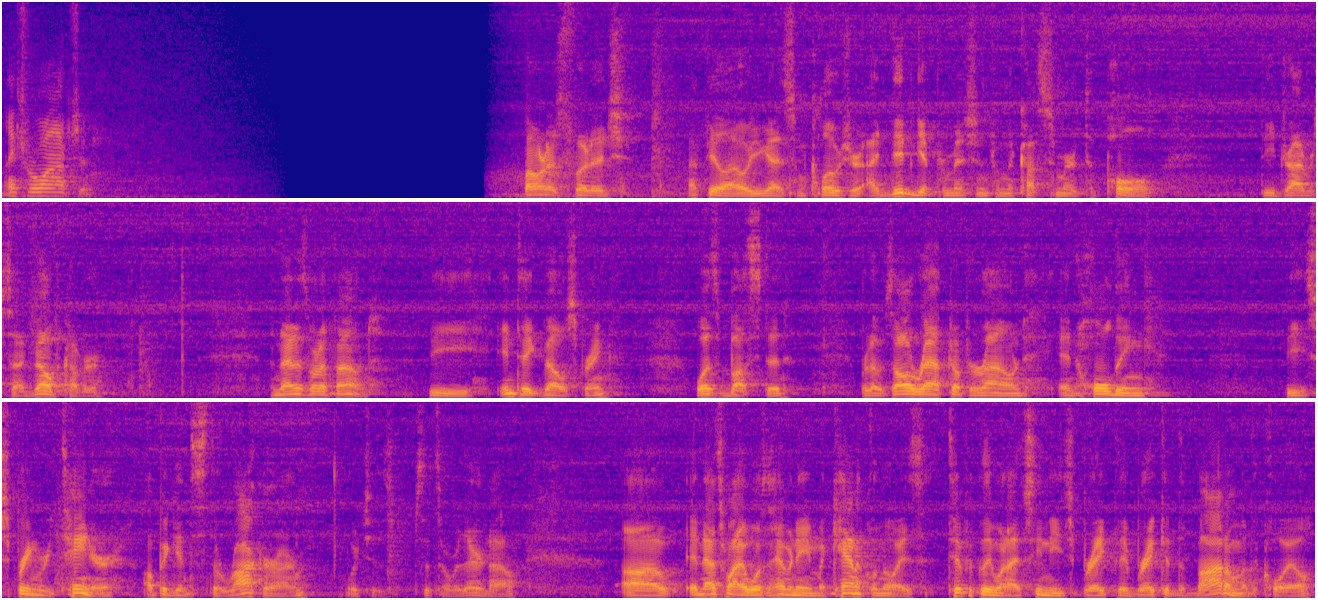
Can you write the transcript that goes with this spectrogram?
Thanks for watching. Bonus footage. I feel I owe you guys some closure. I did get permission from the customer to pull the driver's side valve cover. And that is what I found. The intake valve spring was busted, but it was all wrapped up around and holding the spring retainer up against the rocker arm, which is sits over there now. Uh, and that's why I wasn't having any mechanical noise. Typically when I've seen these break, they break at the bottom of the coil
